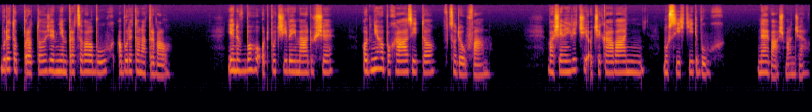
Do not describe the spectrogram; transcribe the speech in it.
bude to proto, že v něm pracoval Bůh a bude to natrvalo. Jen v Bohu odpočívej má duše, od něho pochází to, v co doufám. Vaše největší očekávání musí chtít Bůh, ne váš manžel.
